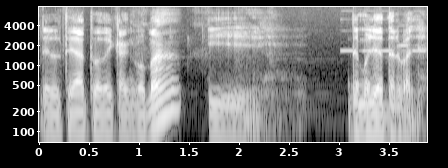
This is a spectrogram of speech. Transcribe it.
del Teatro de Cangomá y de Mollet del Valle.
